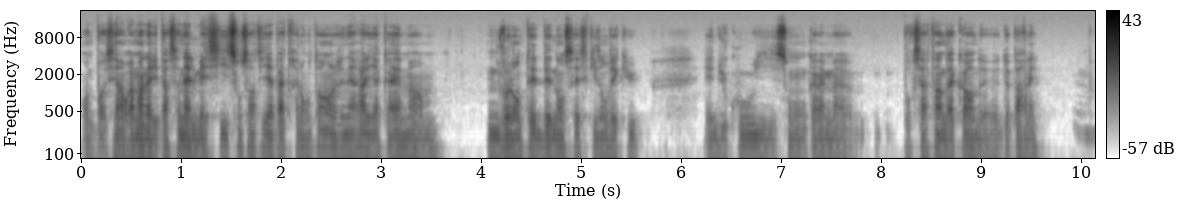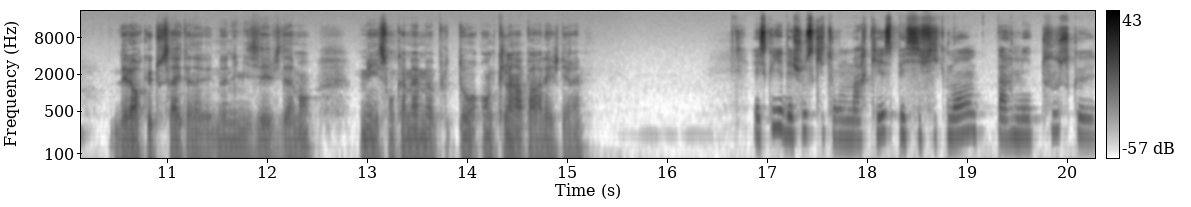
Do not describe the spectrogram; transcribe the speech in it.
bon, c'est vraiment un avis personnel, mais s'ils sont sortis il n'y a pas très longtemps, en général il y a quand même un- une volonté de dénoncer ce qu'ils ont vécu. Et du coup, ils sont quand même, euh, pour certains, d'accord de, de parler. Dès lors que tout ça est anonymisé, évidemment. Mais ils sont quand même plutôt enclins à parler, je dirais. Est-ce qu'il y a des choses qui t'ont marqué spécifiquement parmi tout ce que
